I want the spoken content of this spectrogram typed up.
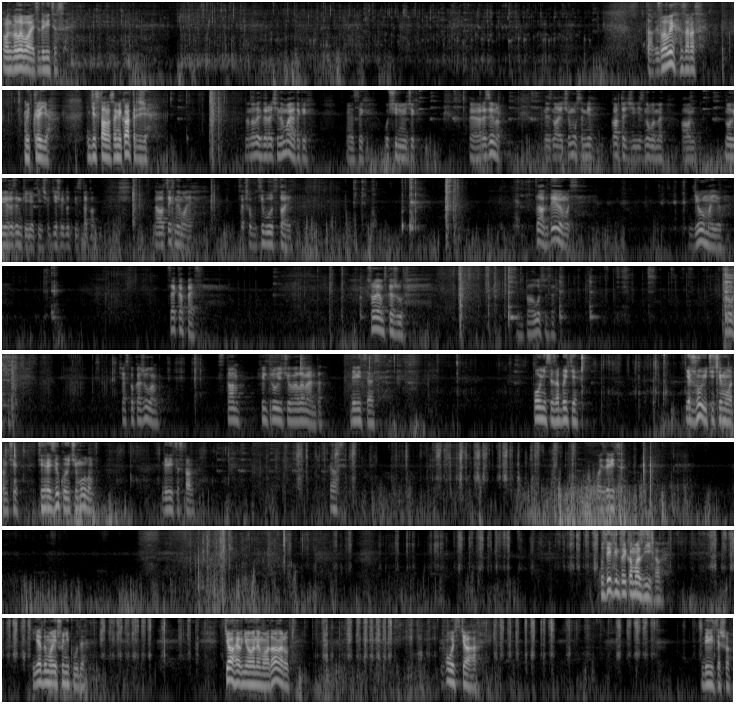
Вон виливається, дивіться все. Так, злили, зараз відкрию. Дістану самі картриджі. На нових, до речі, немає таких е, цих ущільнюючих е, резинок. Не знаю чому самі картриджі із новими, а он нові резинки є ті, що ті, що йдуть під стакан. А оцих немає. Так що ці будуть старі. Так, дивимось. Йомаю. Це капець. Що я вам скажу? Полось усе. Коротше. Зараз покажу вам стан фільтруючого елемента. Дивіться ось. Повністю забиті іржою чи чим там, чи, чи грязюкою, чи мулом. Дивіться стан. Ось. Ось дивіться. Куди б він той КАМАЗ їхав? Я думаю, що нікуди. Тяги в нього нема, да, народ? Ось тяга. Дивіться що.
